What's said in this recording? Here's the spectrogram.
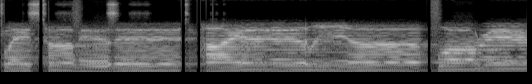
place to visit, Hialeah, Florida.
